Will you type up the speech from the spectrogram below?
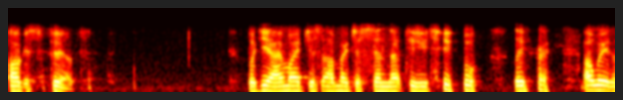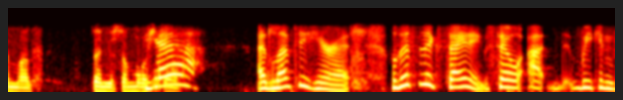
August 5th. But yeah, I might just I might just send that to you too later. I'll wait a month. Send you some more Yeah. stuff. I'd love to hear it. Well, this is exciting. So uh, we can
